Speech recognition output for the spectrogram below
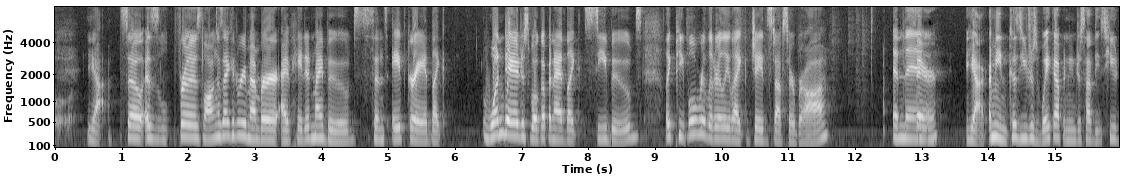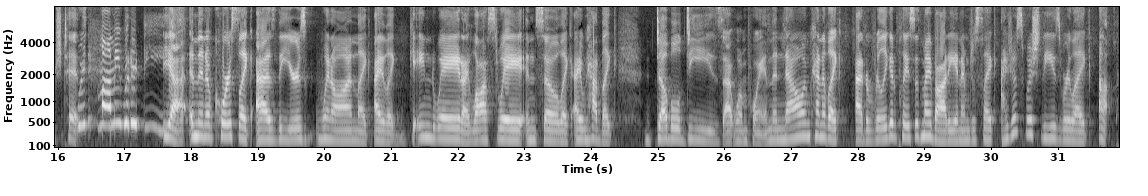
Yeah. So as for as long as I could remember, I've hated my boobs since eighth grade. Like one day I just woke up and I had like C boobs. Like people were literally like Jade stuffs her bra. And then Fair. Yeah. I mean, because you just wake up and you just have these huge tits. Where did- mommy, what are these? Yeah, and then of course, like as the years went on, like I like gained weight, I lost weight, and so like I had like double D's at one point, and then now I'm kind of like at a really good place with my body, and I'm just like I just wish these were like up.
